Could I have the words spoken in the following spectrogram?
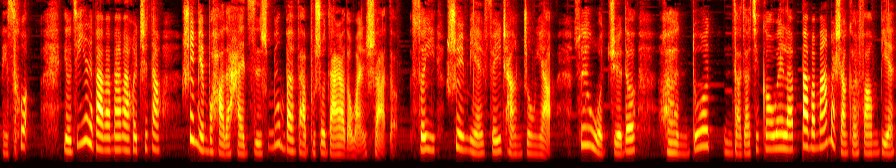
没错，有经验的爸爸妈妈会知道，睡眠不好的孩子是没有办法不受打扰的玩耍的。所以睡眠非常重要，所以我觉得很多嗯早教机构为了爸爸妈妈上课方便，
